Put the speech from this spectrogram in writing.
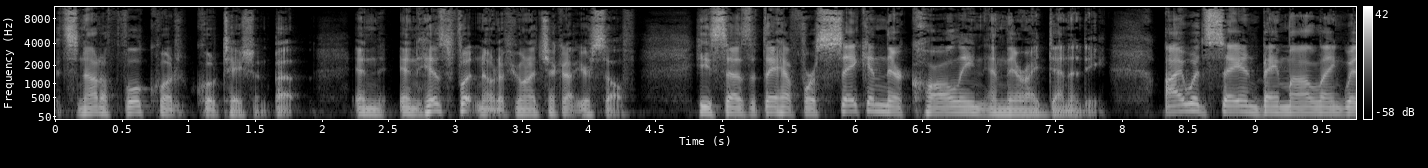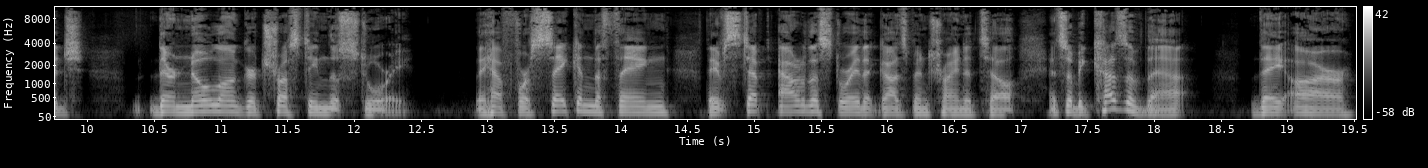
it's not a full quote, quotation, but in in his footnote, if you want to check it out yourself, he says that they have forsaken their calling and their identity. I would say in Bema language, they're no longer trusting the story. They have forsaken the thing. They've stepped out of the story that God's been trying to tell. And so because of that, they are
